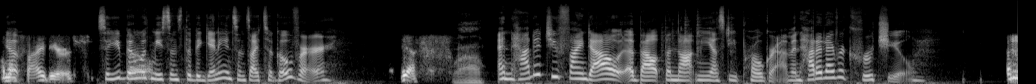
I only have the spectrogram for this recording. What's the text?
almost Yep. five years. so, you've been with me since the beginning, since I took over. Yes. Wow. And how did you find out about the Not Me SD program? And how did I recruit you?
